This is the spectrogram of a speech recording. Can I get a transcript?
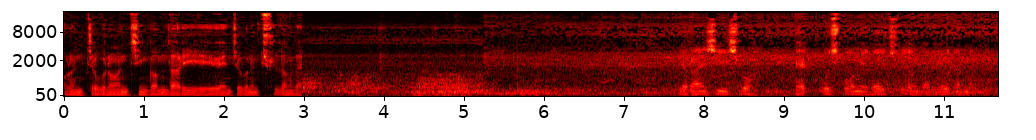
오른쪽으로는 진검다리, 왼쪽으로는 출렁다리. 11시 25, 155m의 출렁다리를 건넙니다.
